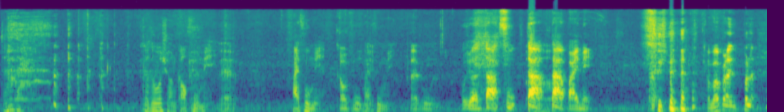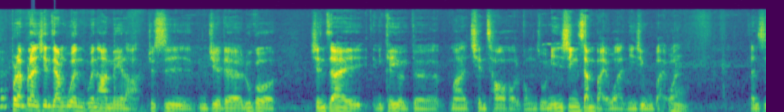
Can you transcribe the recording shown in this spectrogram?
真的。可是我喜欢高富美，对，白富美，高富美，白富美，白富美，我喜欢大富大大白美。好吧，不然不然不然不然，先这样问问阿妹啦。就是你觉得，如果现在你可以有一个妈钱超好的工作，年薪三百万，年薪五百万，嗯、但是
